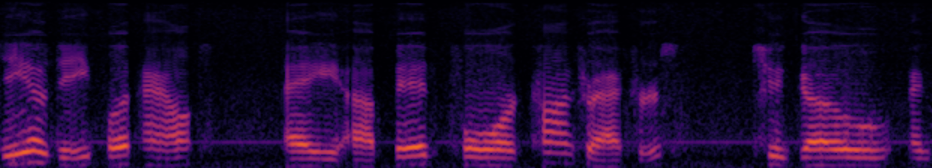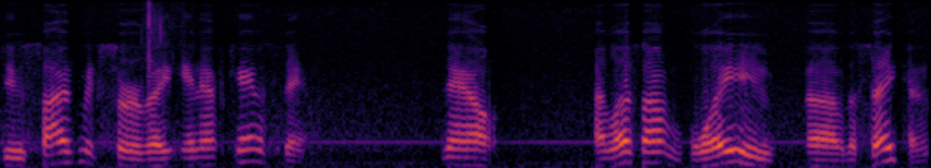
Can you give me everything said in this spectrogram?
DoD put out a uh, bid for contractors to go and do seismic survey in Afghanistan. Now, unless I'm way uh, mistaken,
